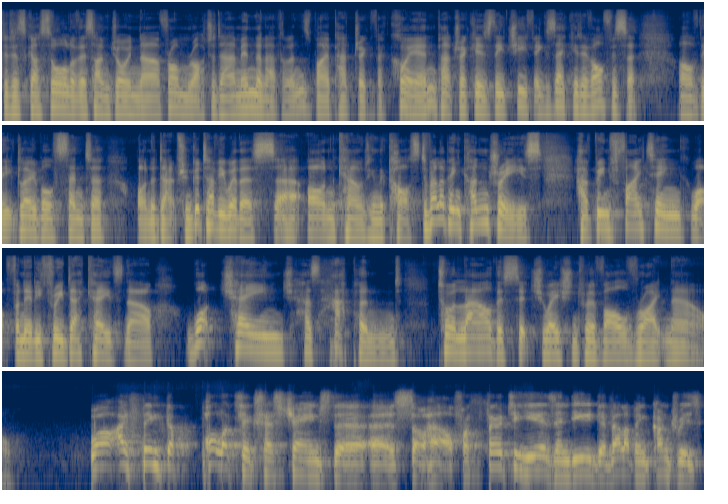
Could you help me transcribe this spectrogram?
To discuss all of this, I'm joined now from Rotterdam in the Netherlands by Patrick Verkooijen. Patrick is the Chief Executive Officer of the Global Centre on Adaptation. Good to have you with us uh, on Counting the Cost. Developing countries have been fighting, what, for nearly three decades now. What change has happened to allow this situation to evolve right now? Well, I think the politics has changed, uh, uh. For 30 years, indeed, developing countries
